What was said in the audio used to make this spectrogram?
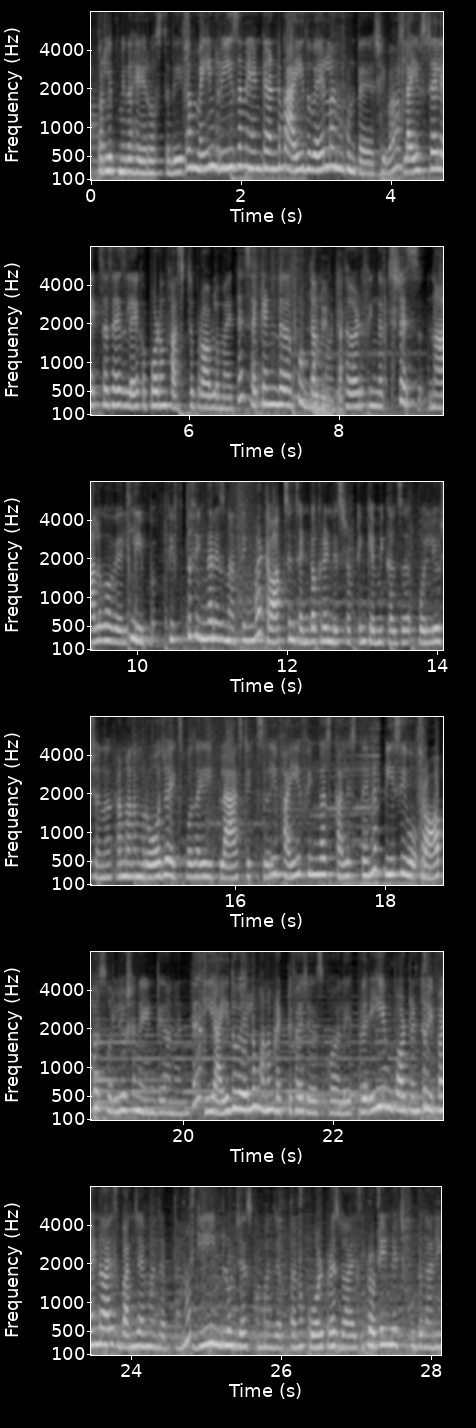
అప్పర్ లిప్ మీద హెయిర్ వస్తుంది. మెయిన్ రీజన్ ఏంటి అంటే ఐదు వేలు అనుకుంటే శివ? లైఫ్ స్టైల్ ఎక్సర్సైజ్ లేకపోవడం ఫస్ట్ ప్రాబ్లం అయితే సెకండ్ ఫుడ్ అన్నమాట. థర్డ్ ఫింగర్ స్ట్రెస్ నాలుగో వేలు sleep. Fifth finger is nothing but toxins endocrine disrupting chemicals pollution మనం రోజు ఎక్స్పోజ్ అయ్యి ప్లాస్టిక్స్ ఈ ఫైవ్ ఫింగర్స్ కలిస్తేనే పీసీఓ ప్రాపర్ సొల్యూషన్ ఏంటి అని అంటే ఈ ఐదు వేలు మనం రెక్టిఫై చేసుకోవాలి. వెరీ ఇంపార్టెంట్ రిఫైన్డ్ ఆయిల్స్ బంద్ చేయమని చెప్తాను. గీ ఇంక్లూడ్ చేసుకోమని చెప్తాను. Cold pressed oils protein rich food కానీ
